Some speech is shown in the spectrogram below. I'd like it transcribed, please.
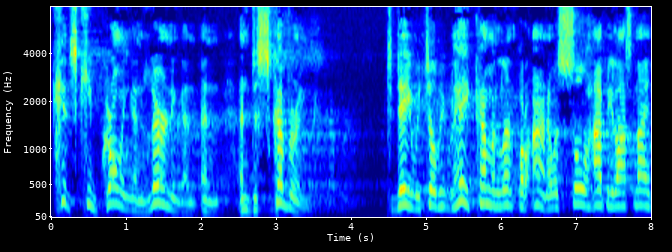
Kids keep growing and learning and, and, and discovering. Today we tell people, hey, come and learn Quran. I was so happy last night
